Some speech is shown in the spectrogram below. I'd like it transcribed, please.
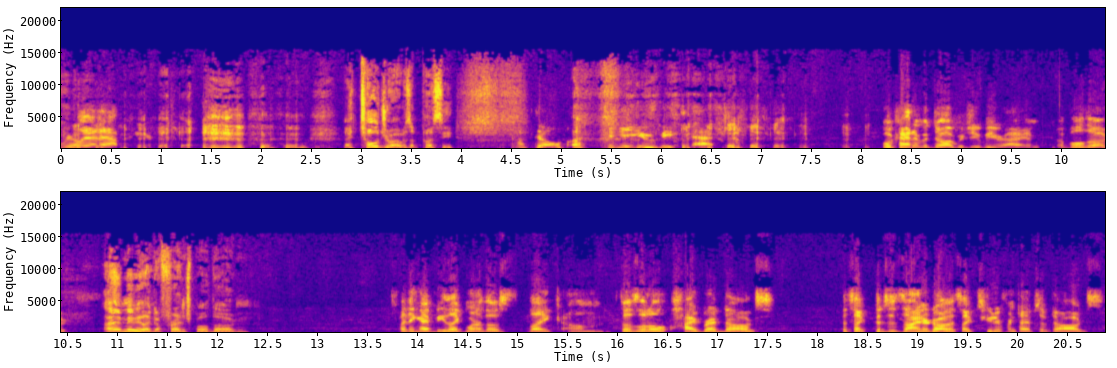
really unhappy. I told you I was a pussy. I don't want to you be cat. what kind of a dog would you be, Ryan? A bulldog? I think maybe like a French bulldog. I think I'd be like one of those like um those little hybrid dogs. That's like the designer dog. That's like two different types of dogs,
